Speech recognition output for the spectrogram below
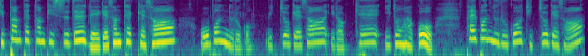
뒷판 패턴 피스들 4개 선택해서 5번 누르고 위쪽에서 이렇게 이동하고 8번 누르고 뒤쪽에서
